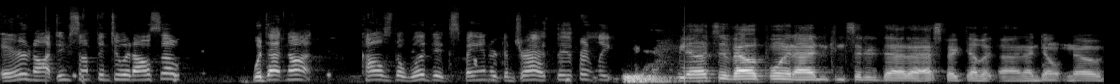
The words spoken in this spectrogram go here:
air not do something to it? Also, would that not cause the wood to expand or contract differently? You know, it's a valid point. I hadn't considered that uh, aspect of it, uh, and I don't know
